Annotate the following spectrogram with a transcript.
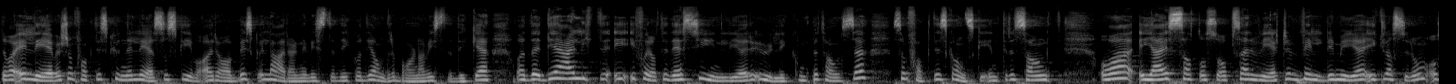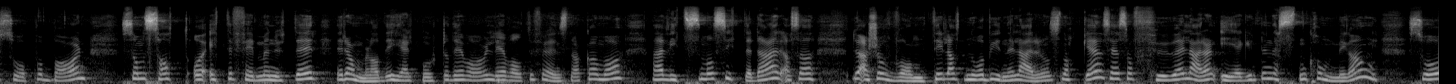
Det var elever som faktisk kunne lese og skrive arabisk, og lærerne visste det ikke, og de andre barna visste det ikke. Og det, det er litt i, i, forhold til det synliggjøre ulik kompetanse som faktisk ganske interessant. Og jeg satt også og observerte veldig mye i klasserom og så på barn som satt, og etter fem minutter ramla de helt bort. Og det var vel det Walter Føyen snakka om òg. Hva er vitsen med å sitte der? Altså, du er så vant til at nå begynner læreren å snakke. Så jeg så før læreren egentlig nesten kom i gang, så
